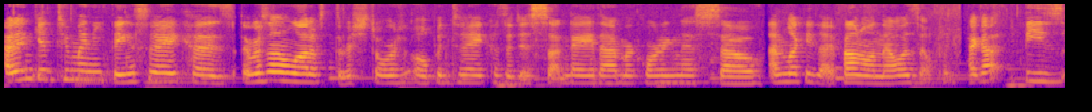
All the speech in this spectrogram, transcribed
I didn't get too many things today because there wasn't a lot of thrift stores open today because it is Sunday that I'm recording this, so I'm lucky that I found one that was open. I got these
